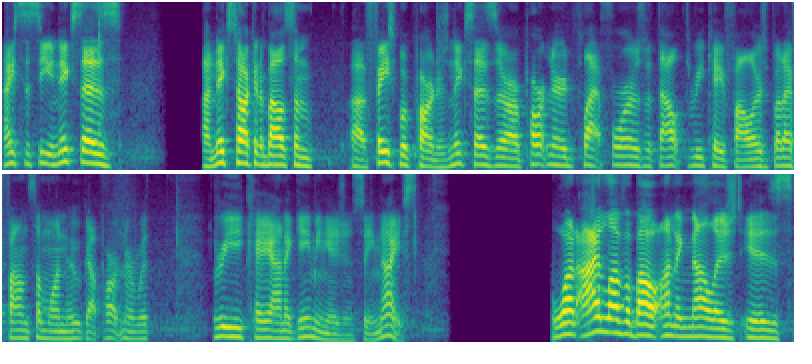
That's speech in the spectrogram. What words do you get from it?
nice to see you. Nick says, uh, Nick's talking about some uh, Facebook partners. Nick says there are partnered platforms without 3K followers, but I found someone who got partnered with 3K on a gaming agency. Nice. What I love about Unacknowledged is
